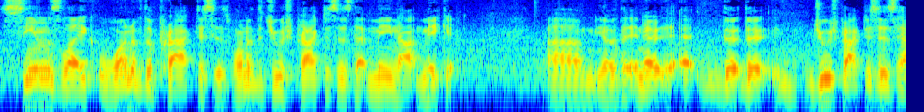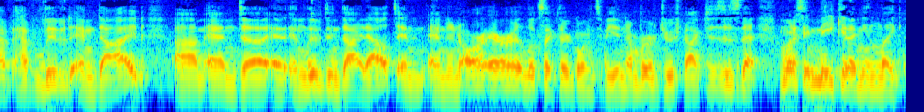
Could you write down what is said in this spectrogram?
seems like one of the practices, one of the Jewish practices that may not make it. Um, you know, the, uh, the, the Jewish practices have, have lived and died, um, and, uh, and lived and died out. And, and in our era, it looks like there are going to be a number of Jewish practices that, when I say make it, I mean like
